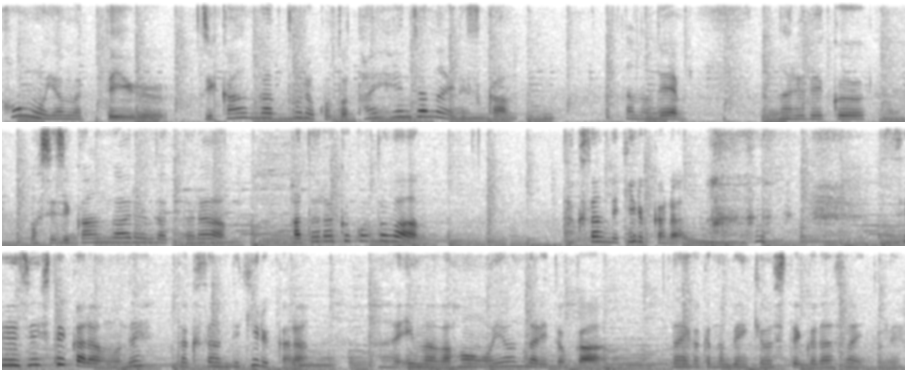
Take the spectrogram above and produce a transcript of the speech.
本を読むっていう時間が取ること大変じゃないですか。なのでなるべくもし時間があるんだったら働くことはたくさんできるから 成人してからもねたくさんできるから、はい、今は本を読んだりとか大学の勉強してくださいとね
